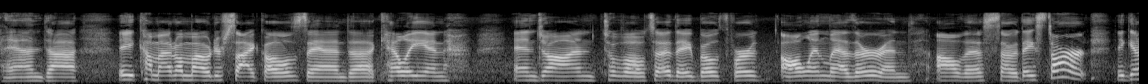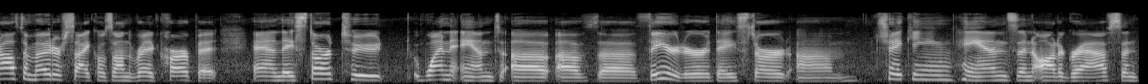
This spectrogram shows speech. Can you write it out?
And uh, they come out on motorcycles and uh, Kelly and and John Travolta, they both were all in leather and all this. So they start, they get off the motorcycles on the red carpet and they start to, one end uh, of the theater, they start um, shaking hands and autographs and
